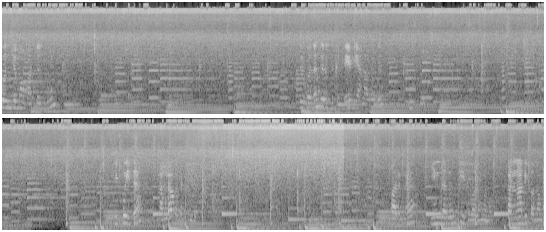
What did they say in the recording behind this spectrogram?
கொஞ்சமாக மஞ்சள் தூள். இது வதங்கிறதுக்கு தேவையான அளவு இப்போ இதை நல்லா வதக்குங்க. பாருங்க இந்த அளவுக்கு இது வதங்கணும். கண்ணாடி பதம்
